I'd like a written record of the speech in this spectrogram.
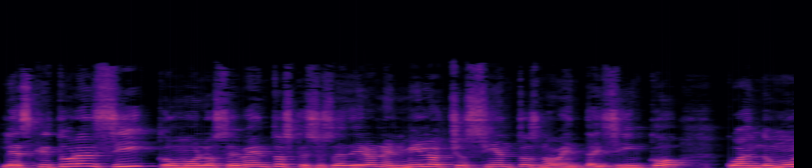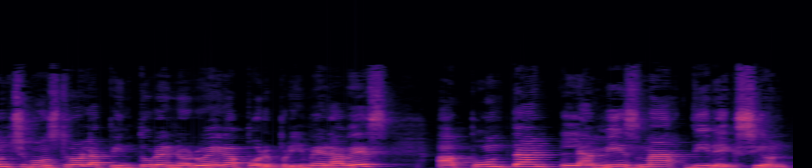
La escritura en sí, como los eventos que sucedieron en 1895, cuando Munch mostró la pintura en Noruega por primera vez, apuntan la misma dirección.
